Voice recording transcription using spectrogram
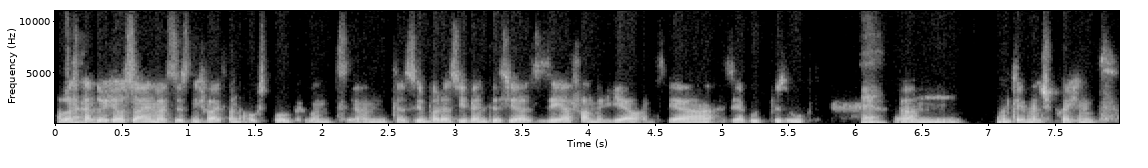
Aber es ja. kann durchaus sein, weil es ist nicht weit von Augsburg und ähm, das über das Event ist ja sehr familiär und sehr, sehr gut besucht. Ja. Ähm, und dementsprechend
